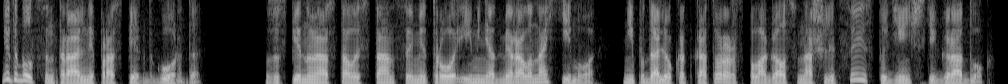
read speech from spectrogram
Это был центральный проспект города. За спиной осталась станция метро имени адмирала Нахимова, неподалеку от которой располагался наш лицей и студенческий городок.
